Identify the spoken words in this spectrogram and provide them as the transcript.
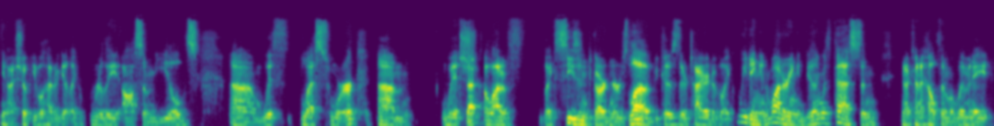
you know, I show people how to get like really awesome yields um, with less work, um, which that- a lot of like seasoned gardeners love because they're tired of like weeding and watering and dealing with pests and you know kind of help them eliminate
